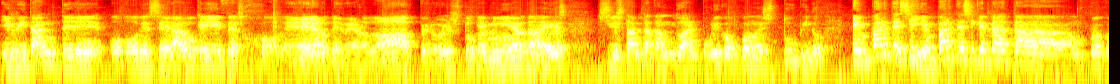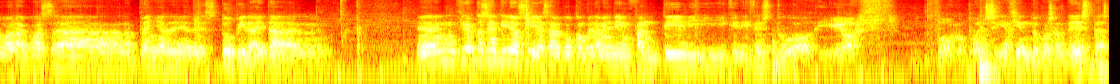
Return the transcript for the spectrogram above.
irritante o, o de ser algo que dices, joder, de verdad, pero esto qué mierda es si están tratando al público como estúpido. En parte sí, en parte sí que trata un poco la cosa, la peña de, de estúpida y tal. En cierto sentido sí, es algo completamente infantil y, que dices tú, oh Dios, ¿cómo pueden seguir haciendo cosas de estas?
